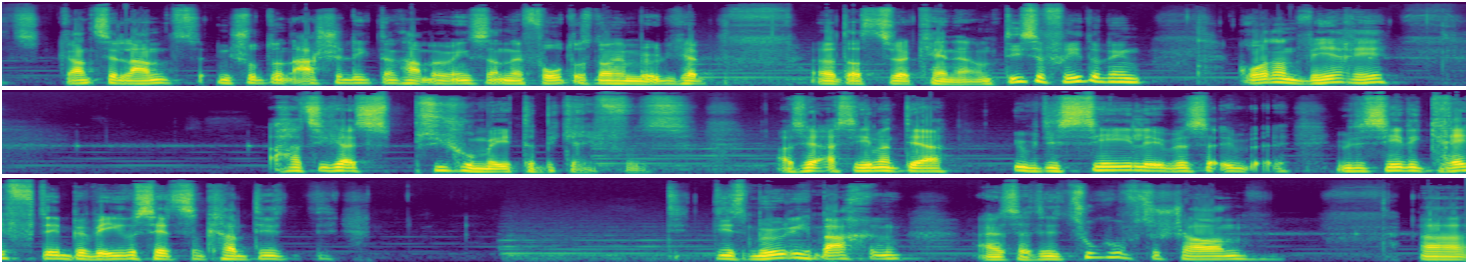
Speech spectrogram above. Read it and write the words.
das ganze Land in Schutt und Asche liegt, dann haben wir wenigstens an den Fotos noch eine Möglichkeit, äh, das zu erkennen. Und dieser Fridolin Gordon Wehre hat sich als Psychometer begriffen. Also als jemand, der über die Seele, über, über die Seele Kräfte in Bewegung setzen kann, die, die, die es möglich machen, einerseits in die Zukunft zu schauen, äh,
